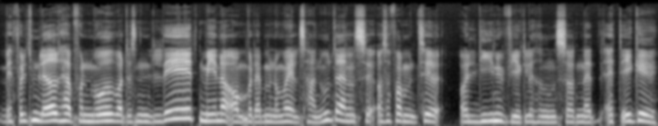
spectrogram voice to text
man får ligesom lavet det her på en måde, hvor det sådan lidt minder om, hvordan man normalt tager en uddannelse, og så får man til at ligne virkeligheden, sådan at, at det ikke,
